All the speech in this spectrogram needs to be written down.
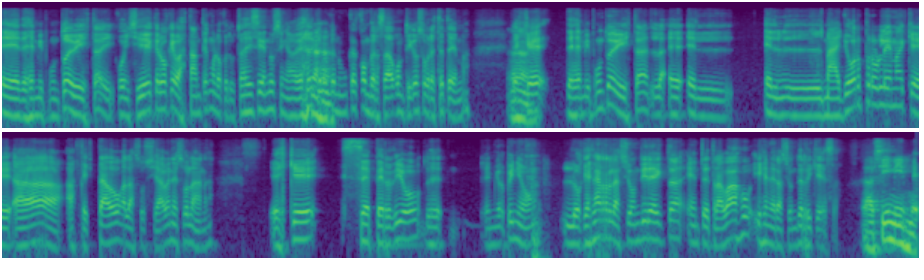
eh, desde mi punto de vista, y coincide creo que bastante con lo que tú estás diciendo, sin haber creo que nunca conversado contigo sobre este tema, es que desde mi punto de vista, eh, el, el, mayor problema que ha afectado a la sociedad venezolana es que se perdió, en mi opinión, lo que es la relación directa entre trabajo y generación de riqueza. Así mismo. E,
